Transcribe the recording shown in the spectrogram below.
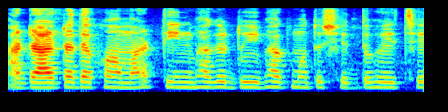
আর ডালটা দেখো আমার তিন ভাগের দুই ভাগ মতো সেদ্ধ হয়েছে।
